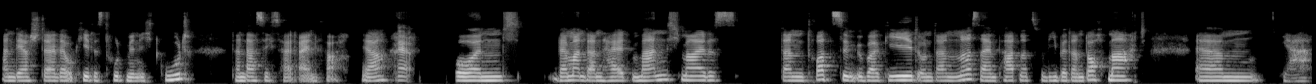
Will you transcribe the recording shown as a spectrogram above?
an der Stelle, okay, das tut mir nicht gut, dann lasse ich es halt einfach, ja. ja. Und wenn man dann halt manchmal das dann trotzdem übergeht und dann ne, seinem Partner zuliebe dann doch macht, ähm, ja,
